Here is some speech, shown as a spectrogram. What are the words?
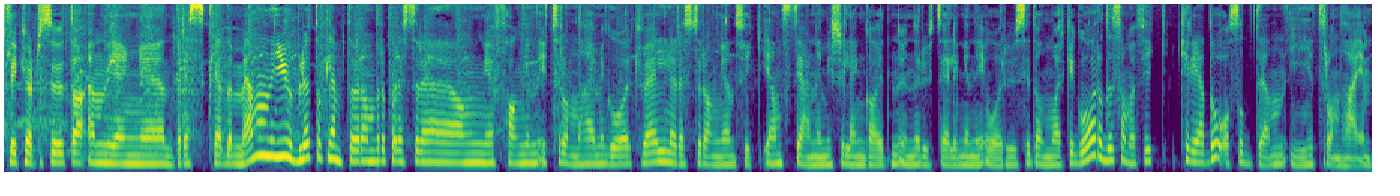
Slik hørtes det ut da en gjeng dresskledde menn jublet og klemte hverandre på restaurant Fangen i Trondheim i går kveld. Restauranten fikk én stjerne i Michelin-guiden under utdelingen i Århus i Danmark i går, og det samme fikk Credo, også den i Trondheim.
